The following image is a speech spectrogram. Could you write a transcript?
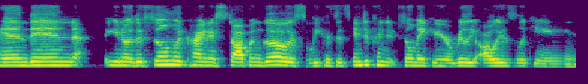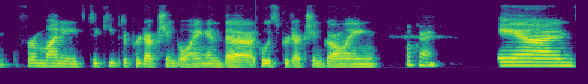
And then you know the film would kind of stop and go because it's independent filmmaking you're really always looking for money to keep the production going and the post production going. Okay. And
